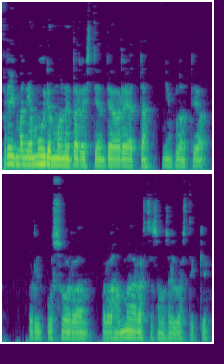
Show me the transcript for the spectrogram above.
Friedman ja muiden monetaristien teoria, että inflaatio riippuu suoraan rahan määrästä, se on selvästikin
